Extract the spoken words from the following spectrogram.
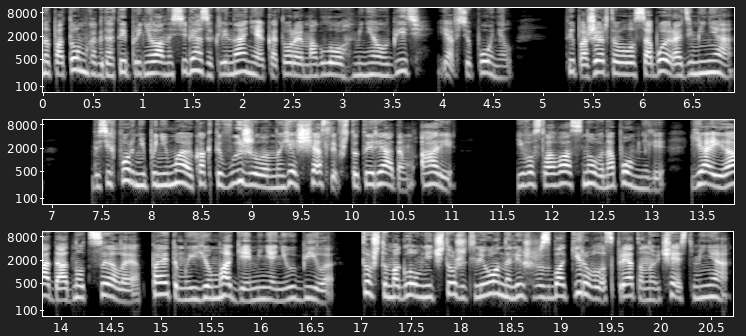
Но потом, когда ты приняла на себя заклинание, которое могло меня убить, я все понял. Ты пожертвовала собой ради меня. До сих пор не понимаю, как ты выжила, но я счастлив, что ты рядом, Ари. Его слова снова напомнили. Я и Ада одно целое, поэтому ее магия меня не убила. То, что могло уничтожить Леона, лишь разблокировало спрятанную часть меня.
